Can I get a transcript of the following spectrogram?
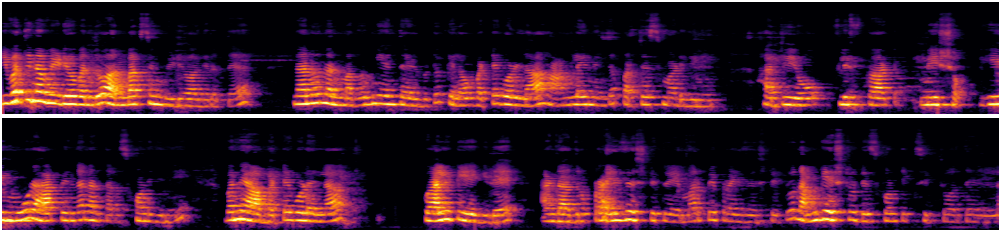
ಇವತ್ತಿನ ವಿಡಿಯೋ ಬಂದು ಅನ್ಬಾಕ್ಸಿಂಗ್ ವಿಡಿಯೋ ಆಗಿರುತ್ತೆ. ನಾನು ನನ್ನ ಮಗನಿಗೆ ಅಂತ ಹೇಳ್ಬಿಟ್ಟು ಕೆಲವು ಬಟ್ಟೆಗಳನ್ನ ಆನ್ಲೈನಿಂದ ಪರ್ಚೇಸ್ ಮಾಡಿದ್ದೀನಿ. ಅಜಿಯೋ ಫ್ಲಿಪ್ಕಾರ್ಟ್ ಮೀಶೋ ಈ ಮೂರು ಆ್ಯಪಿಂದ ನಾನು ತರಿಸ್ಕೊಂಡಿದ್ದೀನಿ. ಬನ್ನಿ, ಆ ಬಟ್ಟೆಗಳೆಲ್ಲ ಕ್ವಾಲಿಟಿ ಹೇಗಿದೆ. ಆ್ಯಂಡ್ ಅದ್ರ ಪ್ರೈಸ್ ಎಷ್ಟಿತ್ತು ಎಂ ಆರ್ ಪಿ ಪ್ರೈಸ್ ಎಷ್ಟಿತ್ತು, ನಮಗೆ ಎಷ್ಟು ಡಿಸ್ಕೌಂಟಿಗೆ ಸಿಕ್ತು ಅಂತ ಎಲ್ಲ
